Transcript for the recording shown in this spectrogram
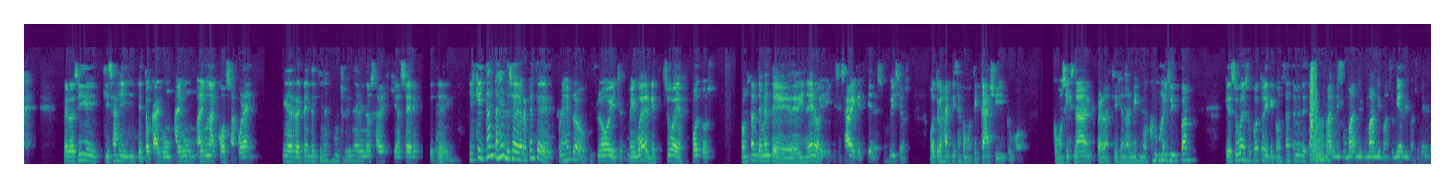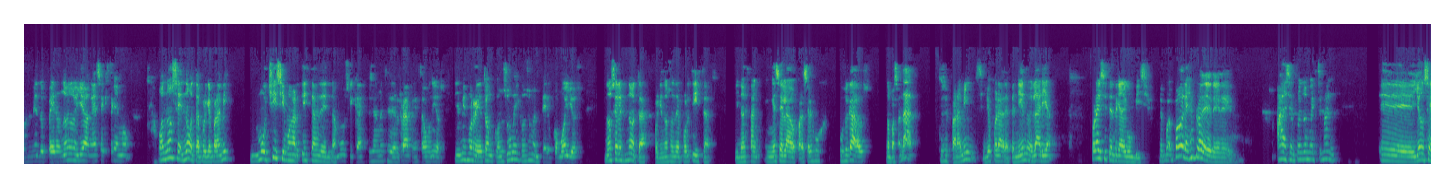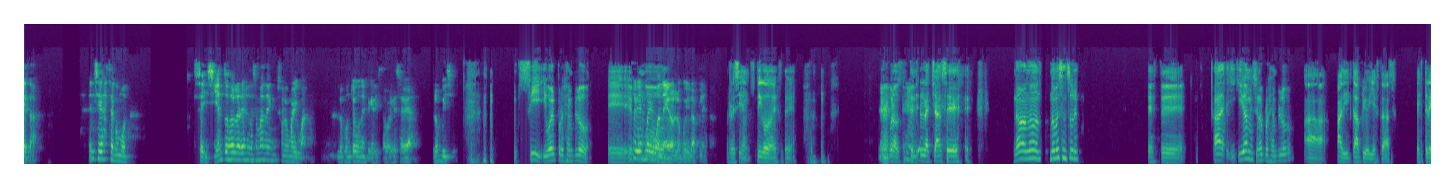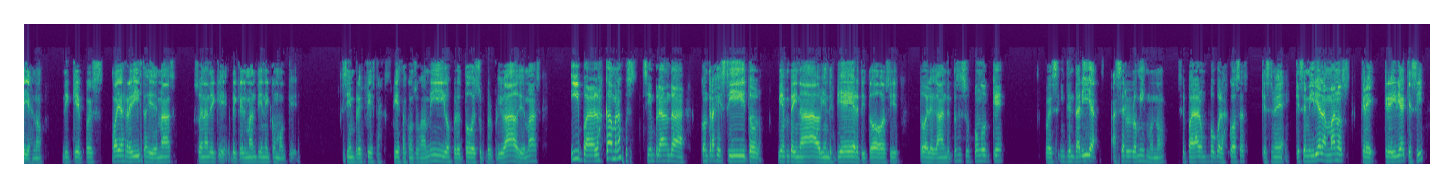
pero sí quizás y, te toca algún, algún, alguna cosa por ahí, y de repente tienes mucho dinero y no sabes qué hacer. y es que hay tanta gente, o sea, de repente, por ejemplo, Floyd Mayweather, que sube fotos constantemente de dinero y se sabe que tiene sus vicios. Otros artistas como Tekashi, como como Six Nine, perdón, estoy diciendo el mismo, como el Lil Pump, que suben sus fotos y que constantemente están fumando y fumando y fumando y consumiendo y consumiendo y consumiendo, pero no lo llevan a ese extremo, o no se nota, porque para mí muchísimos artistas de la música, especialmente del rap en Estados Unidos, y el mismo reggaetón consumen y consumen, pero como ellos no se les nota, porque no son deportistas y no están en ese lado para ser juzgados, no pasa nada. Entonces, para mí, si yo fuera dependiendo del área, por ahí sí tendría algún vicio. Pongo el ejemplo de, de, ah, se nombre de este man, eh, John Z. Él se gasta como 600 dólares a la semana en solo marihuana. Lo contó en una entrevista para que se vean los vicios. Sí, igual, por ejemplo. Eh, serías marihuanero, loco, y la plena. Recién, digo, este. bueno, tendría la chance. no, no, no me censuren. Este, ah, iba a mencionar, por ejemplo, a, a DiCaprio y estas estrellas, ¿no? De que, pues, varias revistas y demás suenan de que, de que el man tiene como que siempre fiestas, fiestas con sus amigos, pero todo es súper privado y demás. Y para las cámaras, pues siempre anda con trajecito, bien peinado, bien despierto y todo así, todo elegante. Entonces supongo que pues intentaría hacer lo mismo, ¿no? Separar un poco las cosas, que se me, que se me iría las manos, creería que sí,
